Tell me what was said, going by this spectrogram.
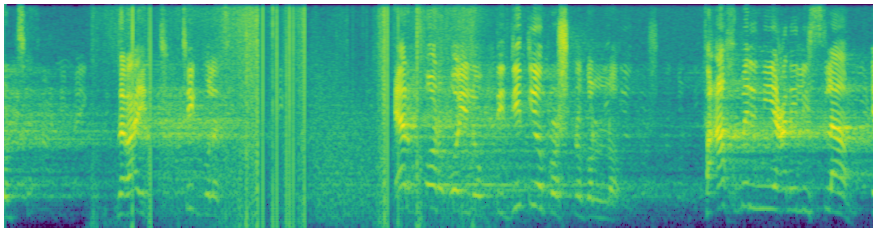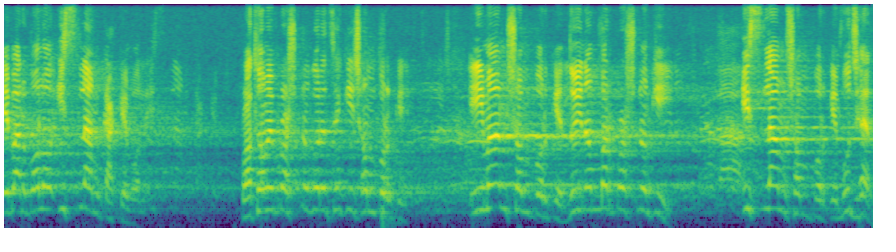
করছে। রাইট, ঠিক বলেছে এরপর ওই লোকটি দ্বিতীয় প্রশ্ন করল ফাখবিরনি আনিল ইসলাম? এবার বলো, ইসলাম কাকে বলে? প্রথমে প্রশ্ন করেছে কি সম্পর্কে? ইমান সম্পর্কে। দুই নম্বর প্রশ্ন কি? ইসলাম সম্পর্কে, বুঝেন।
